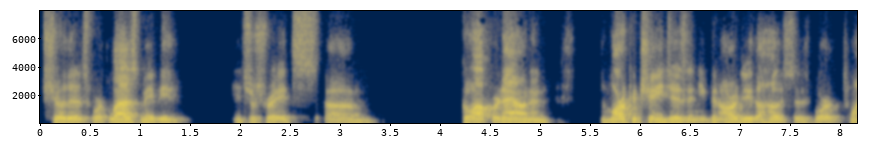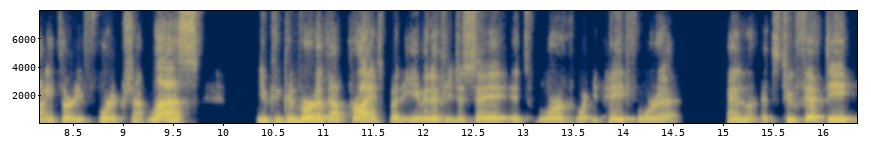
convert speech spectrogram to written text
show that it's worth less. Maybe interest rates um, go up or down, and the market changes, and you can argue the house is worth 20, 30, 40% less. You can convert at that price. But even if you just say it's worth what you paid for it, and it's 250,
